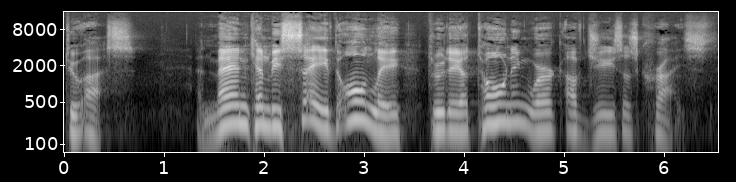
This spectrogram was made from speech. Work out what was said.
to us. And man can be saved only through the atoning work of Jesus Christ.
